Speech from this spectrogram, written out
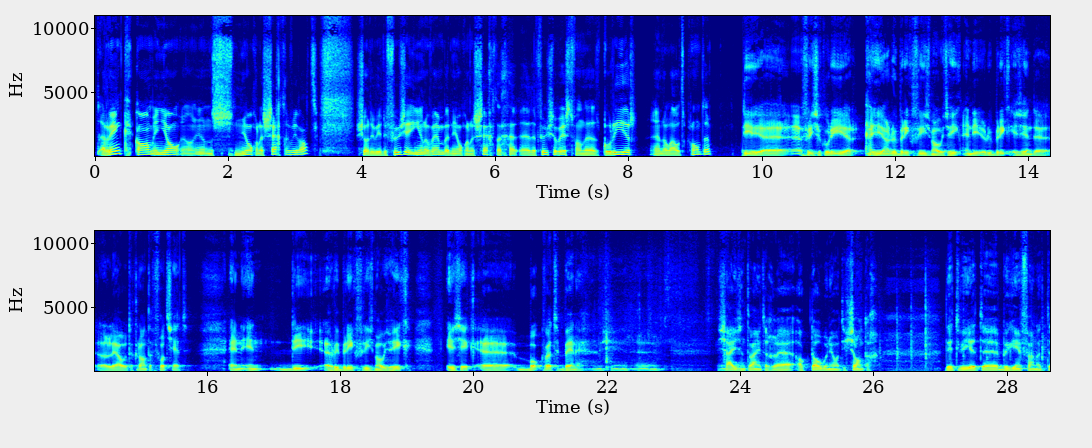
Rink kwam in 1969 weer wat. Sorry, weer de fusie. In november 1969 de fusie wist van de Courier en de Loute Kranten. Die uh, Friese Courier hier een rubriek Fries muziek. En die rubriek is in de Loute Kranten voortzet. En in die rubriek Fries muziek is ik uh, Bokwet binnen. Uh, 26 uh, oktober 1970. Dit wie het begin van het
